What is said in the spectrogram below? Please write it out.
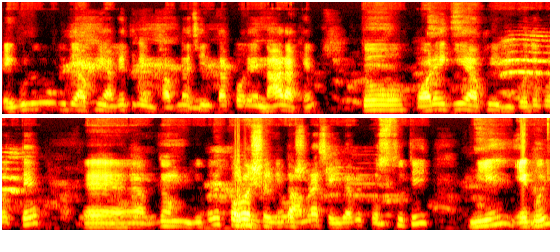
এগুলো যদি আপনি আগে থেকে ভাবনা চিন্তা করে না রাখেন তো পরে গিয়ে আপনি বিপদে পড়তে আহ, একদম বিপদে অবশ্যই, কিন্তু আমরা সেইভাবে প্রস্তুতি নিয়েই এগোই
